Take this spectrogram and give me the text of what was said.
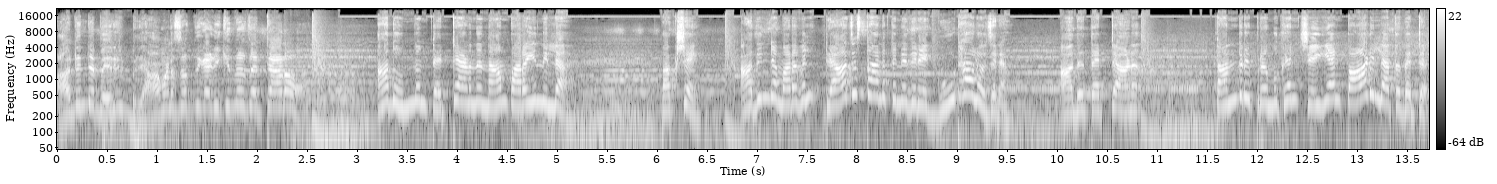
അതിന്റെ പേരിൽ ബ്രാഹ്മണ സദ്യ കഴിക്കുന്നത് തെറ്റാണോ? അതൊന്നും തെറ്റാണെന്ന് നാം പറയുന്നില്ല. പക്ഷേ അതിന്റെ മറവിൽ രാജസ്ഥാനത്തിനെതിരെ ഗൂഢാലോചന. അത് തെറ്റാണ്. തന്ത്രി പ്രമുഖൻ ചെയ്യാൻ പാടില്ലാത്ത തെറ്റ്.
